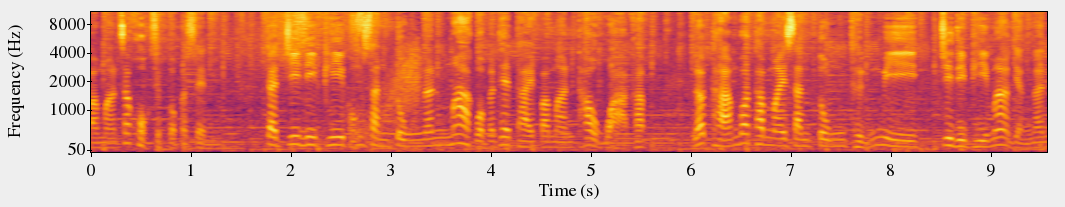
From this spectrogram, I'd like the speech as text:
ประมาณสัก 60กว่าเปอร์เซ็นต์ แต่ GDP ของซันตุงนั้นมากกว่าประเทศไทยประมาณเท่ากว่าครับ แล้วถามว่าทำไมซันตุงถึงมี GDP มากอย่างนั้น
